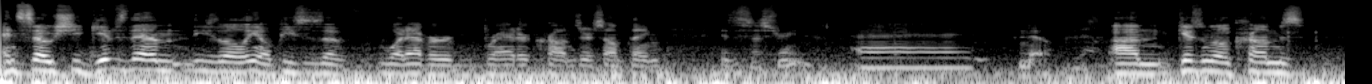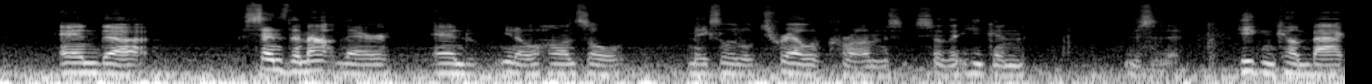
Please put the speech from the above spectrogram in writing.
And so she gives them these little, you know, pieces of whatever bread or crumbs or something. Is this a street? Uh, No. Um, gives them little crumbs and uh, sends them out there. And, you know, Hansel makes a little trail of crumbs so that he can, this is it, he can come back.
